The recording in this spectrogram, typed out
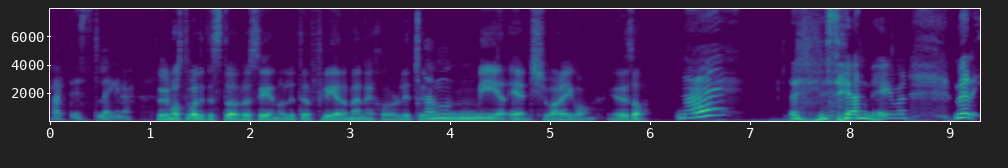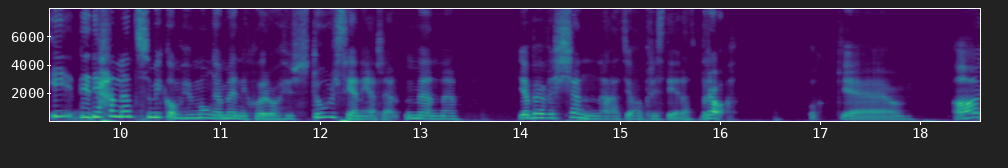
faktiskt längre. Så det måste vara lite större scen och lite fler människor och lite um, mer edge varje gång. Är det så? Nej, nu säger jag nej. Men, men det, det, handlar inte så mycket om hur många människor och hur stor scen egentligen. Men eh, jag behöver känna att jag har presterat bra. Och eh, ja,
